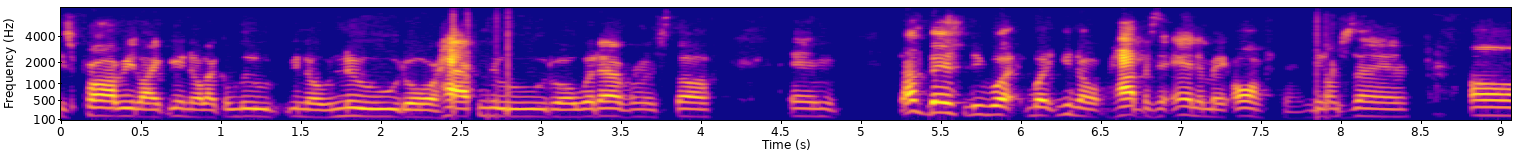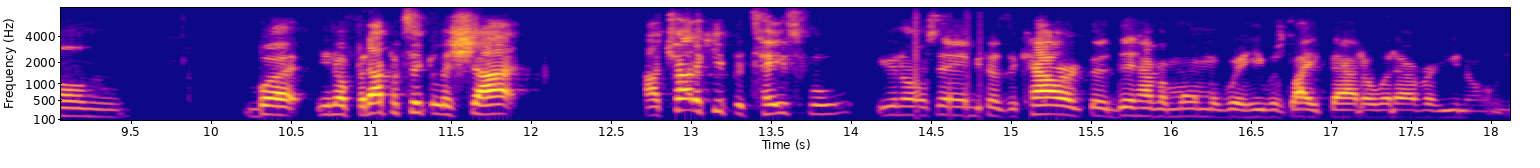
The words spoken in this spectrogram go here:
he's probably like you know like a nude, you know nude or half nude or whatever and stuff. And that's basically what what you know happens in anime often you know what i'm saying? Um but you know for that particular shot i try to keep it tasteful you know what i'm saying? Because the character did have a moment where he was like that or whatever you know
